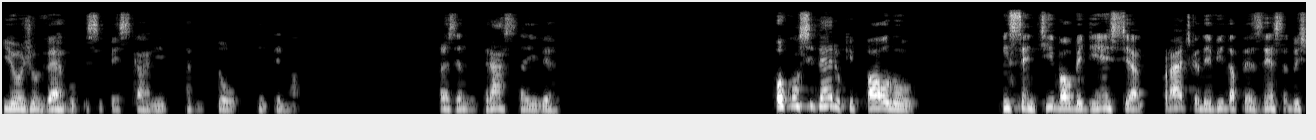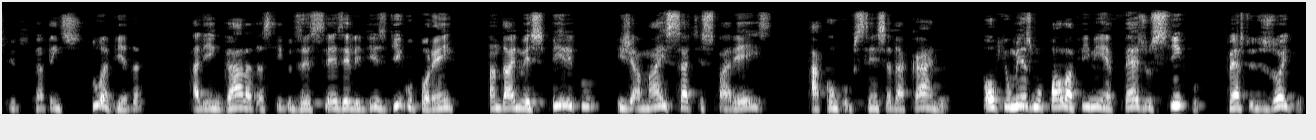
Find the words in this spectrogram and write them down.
E hoje o verbo que se fez carne habitou entre nós, trazendo graça e verdade. Ou considere o que Paulo incentiva a obediência prática devido à presença do Espírito Santo em sua vida. Ali em Gálatas 5,16 ele diz: Digo, porém, andai no Espírito e jamais satisfareis a concupiscência da carne. Ou que o mesmo Paulo afirma em Efésios 5, verso 18:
